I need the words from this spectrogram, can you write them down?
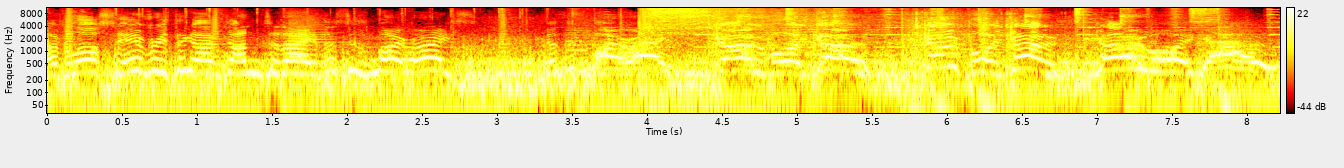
I've lost everything I've done today. This is my race. This is my race. Go, boy, go. Go, boy, go. Go, boy, go.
